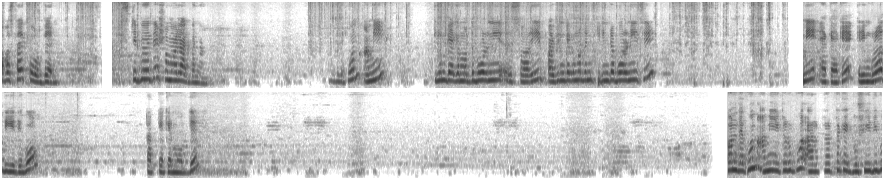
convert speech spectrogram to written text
অবস্থায় করবেন। স্টিপি হইতে সময় লাগবে না। দেখুন, আমি ক্রিম ব্যাগের মধ্যে ভরে নিয়ে সরি পাইপিং ব্যাগের মধ্যে আমি ক্রিমটা ভরে নিয়েছি। আমি একে একে ক্রিমগুলো দিয়ে দেবো টাপ কেকের মধ্যে। দেখুন, আমি এটার উপর আর একটা কেক বসিয়ে দিব।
